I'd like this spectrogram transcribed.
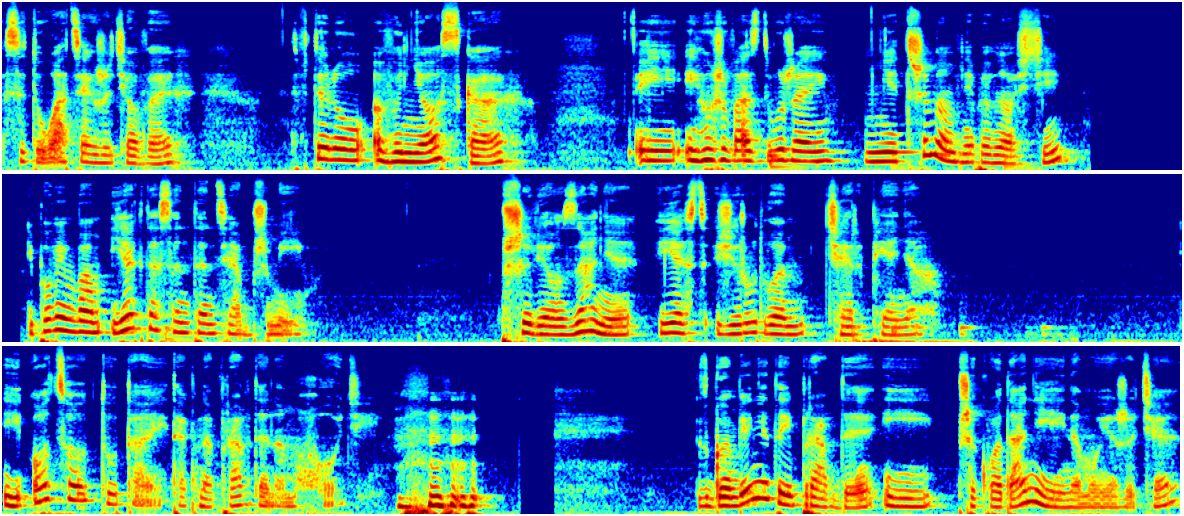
sytuacjach życiowych, w tylu wnioskach i, już Was dłużej nie trzymam w niepewności i powiem Wam, jak ta sentencja brzmi. Przywiązanie jest źródłem cierpienia. I o co tutaj tak naprawdę nam chodzi? Zgłębienie tej prawdy i przekładanie jej na moje życie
